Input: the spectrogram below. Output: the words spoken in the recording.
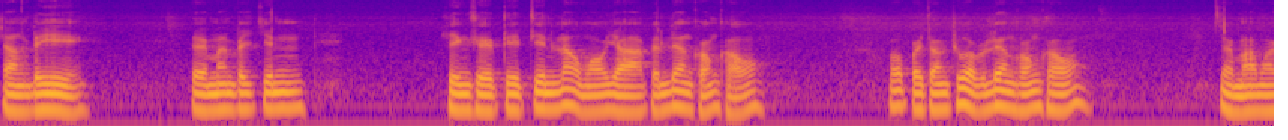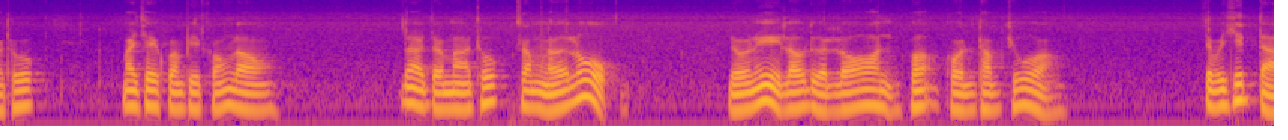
อย่างดี แต่มันไปกิน สิ่งเสพติดกินเหล้าเมายาเป็นเรื่องของเขาเพราะไปทำชั่วเป็นเรื่องของเขาอย่ามามาทุกข์ไม่ใช่ความผิดของเราถ้าจะมาทุกข์เสมอโลกเดี๋ยวนี้เราเดือดร้อน เพราะคนทำชั่ว จะไปคิดด่า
